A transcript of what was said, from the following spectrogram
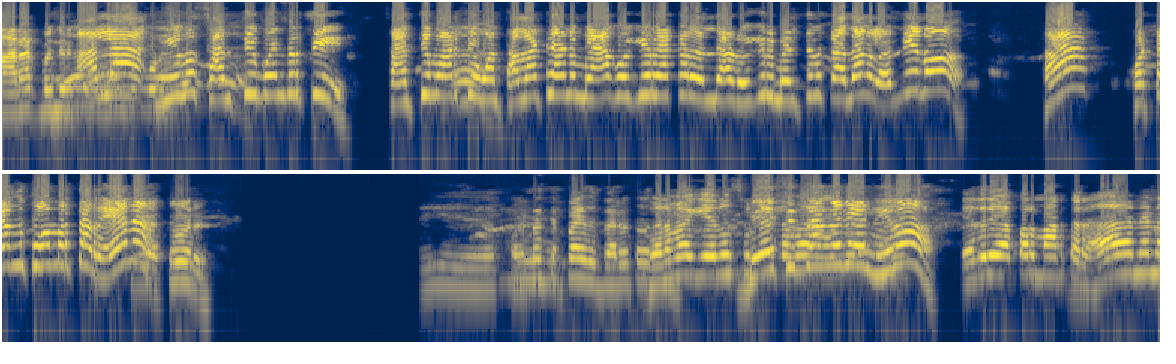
ಮಾರಾಕ್ ಅಲ್ಲ ನೀನು ಸಂತಿ ಬಂದಿರ್ತಿ. ಸಂತಿ ಮಾಡ್ತಿ ಒಂದ್ ಟಮಾಟೆ ಹಣ್ಣು ಮ್ಯಾಗ ಹೋಗಿರ ಒಂದ್ ಒಂದೆರಡು ಹೋಗಿರಿ ಮೆಣಸಿನ ಅನ್ನಂಗಲ್ಲ ನೀನು? ಹಾ? ಕೊಟ್ಟಂಗ ತಗೊಂಬರ್ತಾರ ಏನ? ತೋರಿ ನೀನು? ಎದುರು ವ್ಯಾಪಾರ ಮಾಡ್ತಾರ? ನೆನ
